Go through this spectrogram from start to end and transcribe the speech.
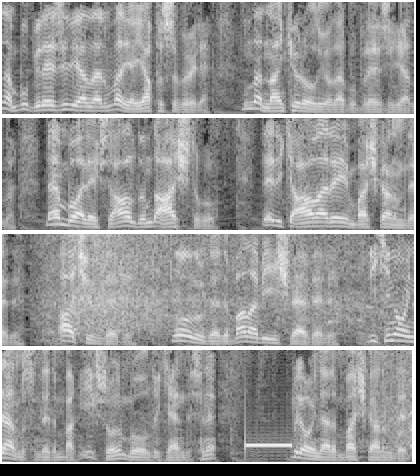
Lan bu Brezilyalıların var ya yapısı böyle. Bunlar nankör oluyorlar bu Brezilyalılar. Ben bu Alex'i aldığımda açtı bu. Dedi ki avareyim başkanım dedi. Açız dedi. Ne olur dedi bana bir iş ver dedi. Dikine oynar mısın dedim bak ilk sorun bu oldu kendisine. bile oynarım başkanım dedi.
